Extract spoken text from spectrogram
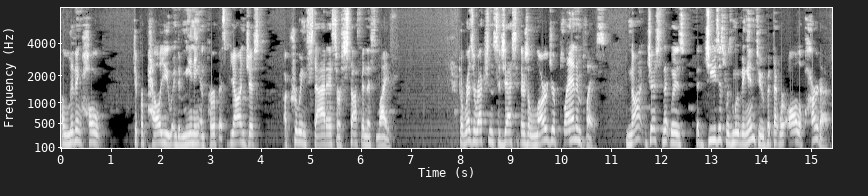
a living hope to propel you into meaning and purpose beyond just accruing status or stuff in this life. The resurrection suggests that there's a larger plan in place, not just that was that Jesus was moving into, but that we're all a part of.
